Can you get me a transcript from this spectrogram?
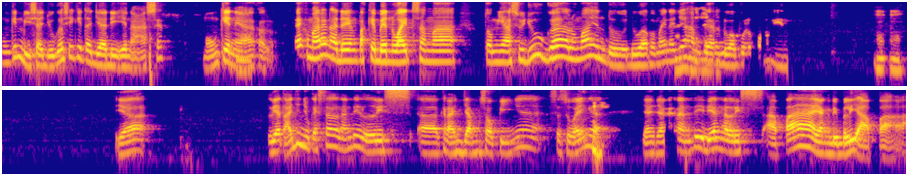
Mungkin bisa juga sih kita jadiin aset. Mungkin ya, ya kalau. Eh kemarin ada yang pakai Ben White sama Tomiyasu juga lumayan tuh. Dua pemain aja hampir 20 poin. Mm -mm. Ya lihat aja Newcastle nanti list uh, keranjang Shopee-nya sesuai nggak? Jangan-jangan nanti dia ngelis apa yang dibeli apa.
